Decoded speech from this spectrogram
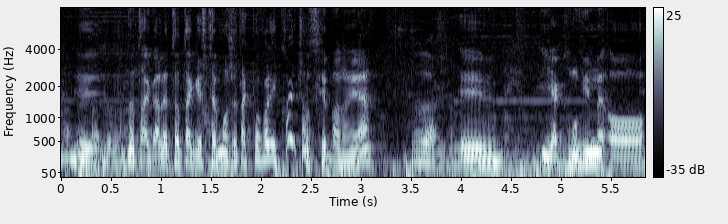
No, bywa, bywa. no tak, ale to tak jeszcze może tak powoli kończąc chyba, no nie? no tak, no. Y, jak mówimy o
